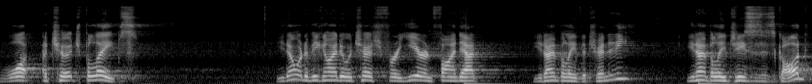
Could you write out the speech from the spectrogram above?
what a church believes. You don't want to be going to a church for a year and find out you don't believe the Trinity, you don't believe Jesus is God.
